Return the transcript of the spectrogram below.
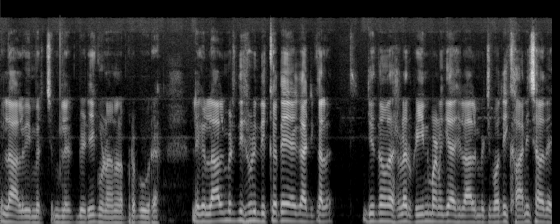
ਲਾਲ ਵੀ ਮਿਰਚ ਮਿਲ- ਜਿਹੜੀ ਗੁਣਾਂ ਨਾਲ ਭਰਪੂਰ ਹੈ। ਲੇਕਿਨ ਲਾਲ ਮਿਰਚ ਦੀ ਥੋੜੀ ਦਿੱਕਤ ਇਹ ਹੈ ਕਿ ਅੱਜ ਕੱਲ ਜਿੱਦਾਂ ਦਾ ਸਾਡਾ ਰੂਟੀਨ ਬਣ ਗਿਆ ਅਸੀਂ ਲਾਲ ਮਿਰਚ ਬਹੁਤੀ ਖਾ ਨਹੀਂ ਸਕਦੇ।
